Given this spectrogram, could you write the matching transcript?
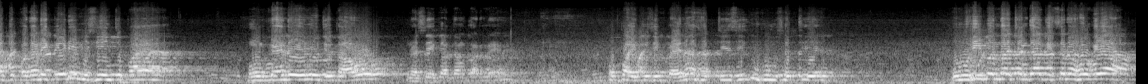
ਅੱਜ ਪਤਾ ਨਹੀਂ ਕਿਹੜੀ ਮਸ਼ੀਨ ਚ ਪਾਇਆ ਹੈ। ਹੁਣ ਕਹਿੰਦੇ ਇਹਨੂੰ ਜਿਤਾਓ, ਨਸ਼ੇ ਖਤਮ ਕਰਨੇ ਆ। ਉਹ ਭਾਈ, ਤੁਸੀਂ ਪਹਿਲਾਂ ਸੱਚੇ ਸੀ ਕਿ ਹੁਣ ਸੱਚੇ ਹੈ? ਉਹੀ ਬੰਦਾ ਚੰਗਾ ਕਿਸ ਤਰ੍ਹਾਂ ਹੋ ਗਿਆ?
